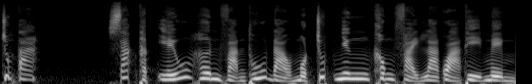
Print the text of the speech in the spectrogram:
Chúng ta. Xác thật yếu hơn vạn thú đảo một chút nhưng không phải là quả thị mềm.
